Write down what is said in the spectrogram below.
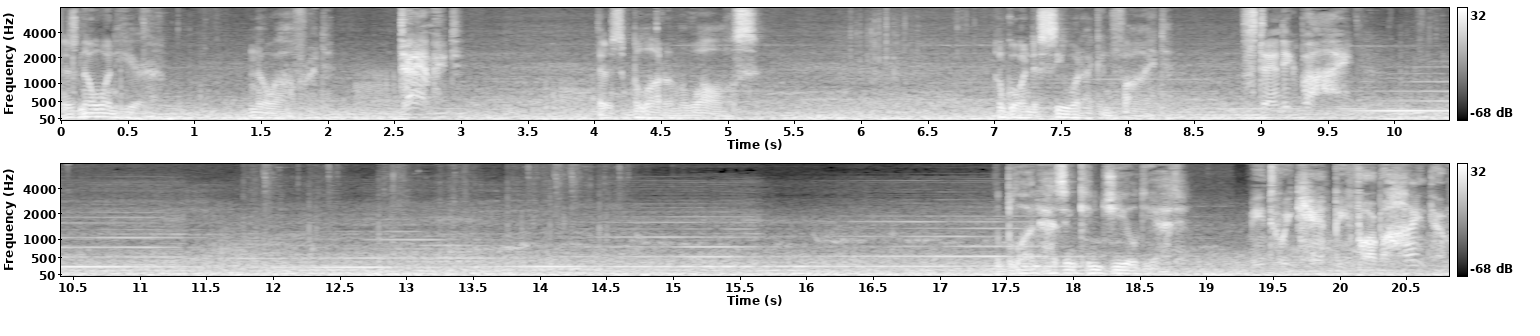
There's no one here. No Alfred. There's blood on the walls. I'm going to see what I can find. Standing by. The blood hasn't congealed yet. Means we can't be far behind them.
